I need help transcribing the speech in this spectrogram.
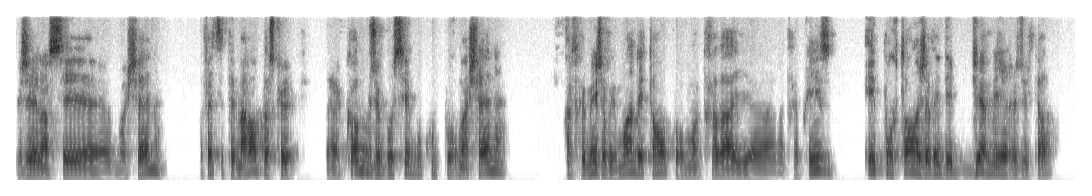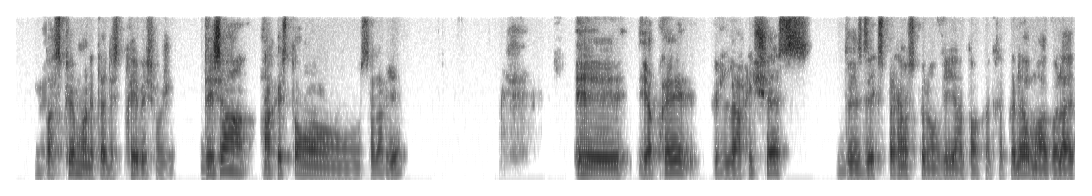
j'ai lancé euh, ma chaîne. En fait, c'était marrant parce que euh, comme je bossais beaucoup pour ma chaîne, entre guillemets, j'avais moins de temps pour mon travail euh, en entreprise et pourtant j'avais des bien meilleurs résultats parce que mon état d'esprit avait changé. Déjà en restant salarié. Et, et après, la richesse des expériences que l'on vit en tant qu'entrepreneur. Moi, voilà,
